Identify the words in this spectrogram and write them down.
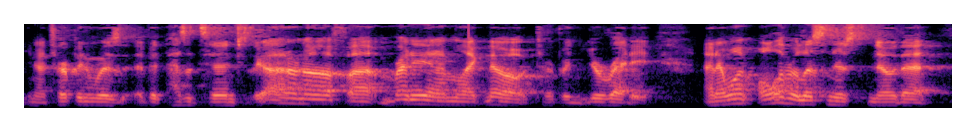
you know, Turpin was a bit hesitant. She's like, I don't know if uh, I'm ready. And I'm like, no, Turpin, you're ready. And I want all of our listeners to know that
